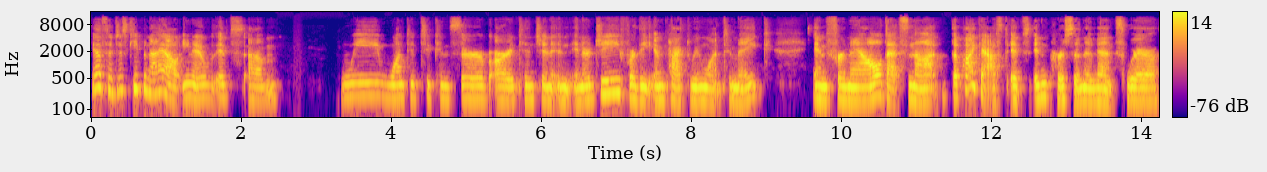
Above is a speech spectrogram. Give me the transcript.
Yeah. So just keep an eye out. You know, it's um, we wanted to conserve our attention and energy for the impact we want to make. And for now, that's not the podcast. It's in person events where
